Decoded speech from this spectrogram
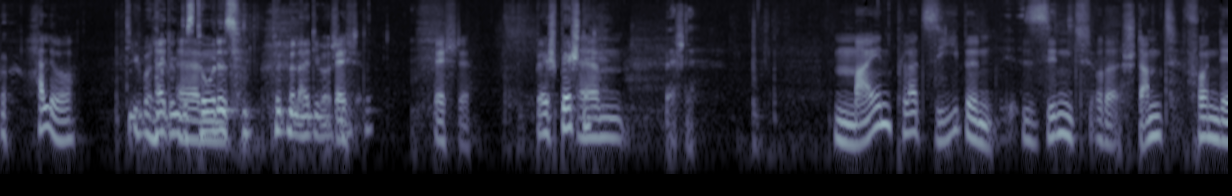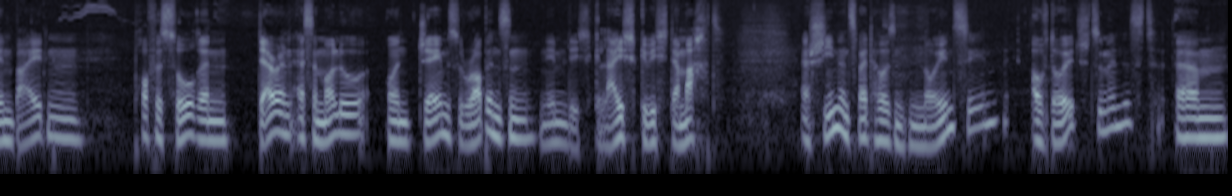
Hallo. Die Überleitung des ähm, Todes. Tut mir leid, die war Beste. Beste. Beste. Beste. Ähm, Beste. Mein Platz 7 sind oder stammt von den beiden Professoren Darren Asimolu und James Robinson, nämlich Gleichgewicht der Macht. Erschienen 2019, auf Deutsch zumindest, ähm,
